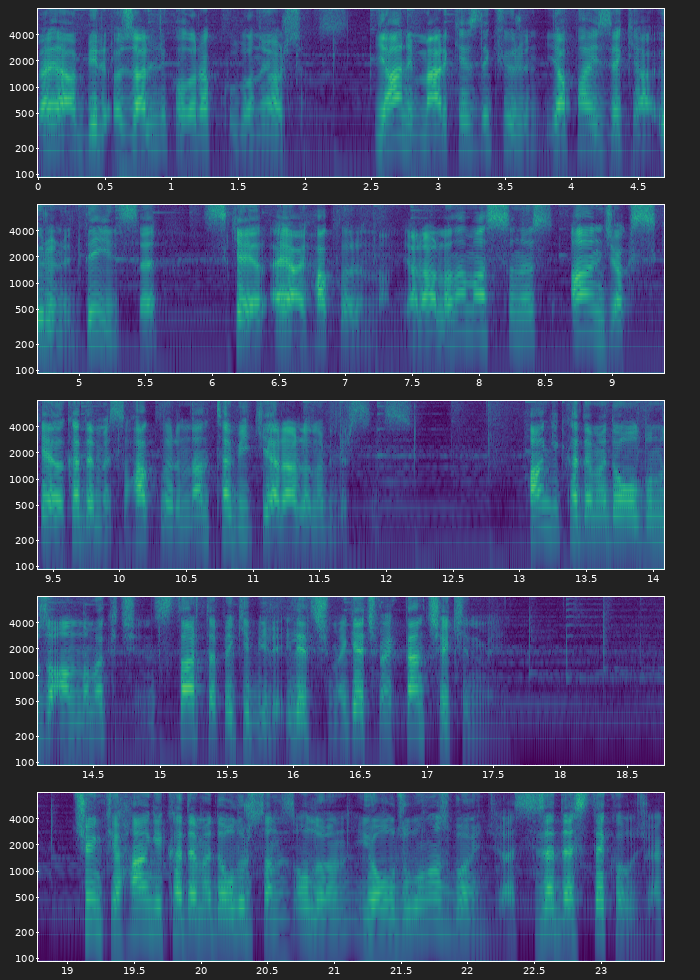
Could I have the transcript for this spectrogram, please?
veya bir özellik olarak kullanıyorsanız, yani merkezdeki ürün yapay zeka ürünü değilse Scale AI haklarından yararlanamazsınız ancak Scale kademesi haklarından tabii ki yararlanabilirsiniz. Hangi kademede olduğunuzu anlamak için startup ekibiyle iletişime geçmekten çekinmeyin. Çünkü hangi kademede olursanız olun, yolculuğunuz boyunca size destek olacak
